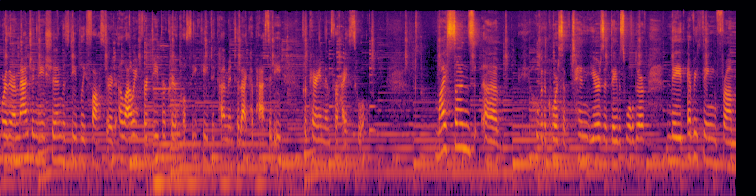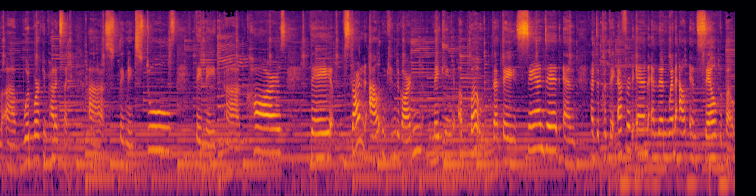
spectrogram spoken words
where their imagination was deeply fostered, allowing for deeper critical thinking to come into that capacity, preparing them for high school. My sons, uh, over the course of 10 years at Davis Waldorf, made everything from uh, woodworking products like uh, they made stools, they made uh, cars. They started out in kindergarten making a boat that they sanded and had to put the effort in and then went out and sailed the boat.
